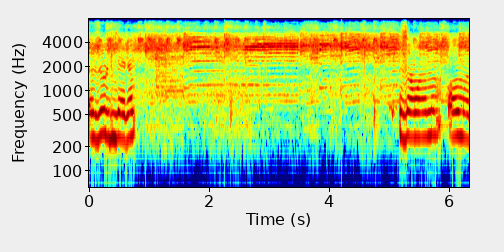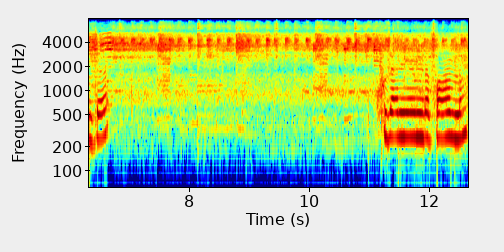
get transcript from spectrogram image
Özür dilerim. Zamanım olmadı. Kuzenlerimde falandım.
